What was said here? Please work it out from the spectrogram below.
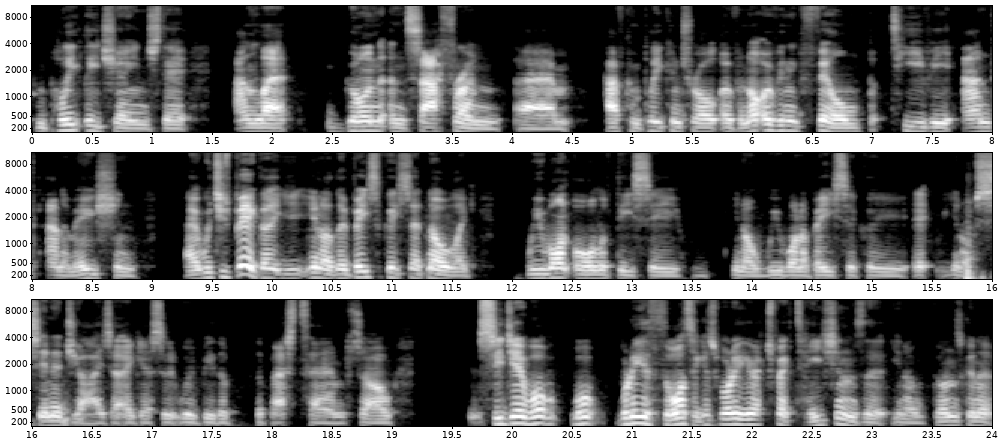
completely changed it, and let Gunn and Safran um, have complete control over not only film but TV and animation, uh, which is big. That you, you know they basically said no, like we want all of DC you know we want to basically eh, you know synergize it i guess it would be the, the best term. So cj what what what are your thoughts? I guess what are your expectations that you know Gunn's gonna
